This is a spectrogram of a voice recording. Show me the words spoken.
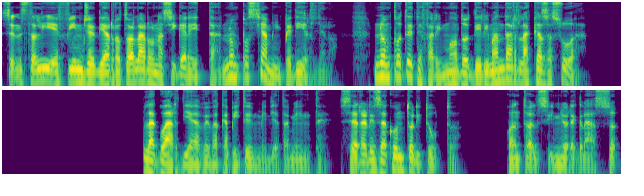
se ne sta lì e finge di arrotolare una sigaretta, non possiamo impedirglielo. Non potete fare in modo di rimandarla a casa sua. La guardia aveva capito immediatamente, si era resa conto di tutto. Quanto al signore Grasso,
